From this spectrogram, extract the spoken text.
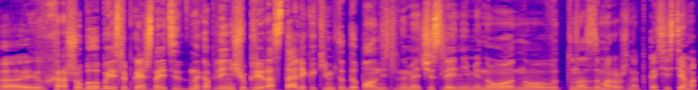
э, хорошо было бы, если бы, конечно, эти накопления еще прирастали какими-то дополнительными отчислениями, но, но вот у нас замороженная пока система.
